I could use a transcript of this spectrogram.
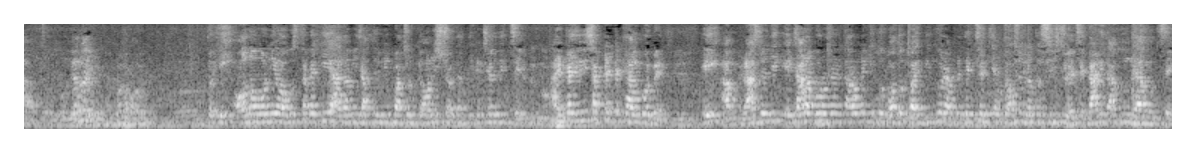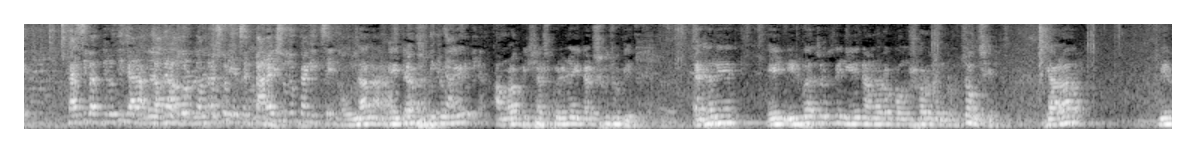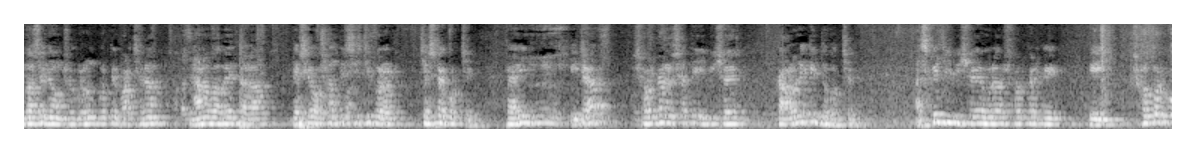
এই অনমনীয় অবস্থাটা কি আগামী জাতীয় নির্বাচনকে অনিশ্চয়তার দিকে ঠেলে দিচ্ছে? আরেকটা জিনিস আপনি একটা খেয়াল করবেন এই রাজনৈতিক এই টানাপোড়েনের কারণে কিন্তু গত কয়েকদিন ধরে আপনি দেখছেন যে একটা অস্থিরতার সৃষ্টি হয়েছে গাড়িতে আগুন দেওয়া হচ্ছে। ফ্যাসিবাদ বিরোধী যারা যাদের আন্দোলন আপনারা সরিয়েছেন তারাই সুযোগটা নিচ্ছে। না না এটার সুযোগে আমরা বিশ্বাস করি না এটার সুযোগে। এখানে এই নির্বাচনকে নিয়ে নানা রকম ষড়যন্ত্র চলছে। যারা নির্বাচনে অংশগ্রহণ করতে পারছে না। নানাভাবে তারা দেশে অশান্তি সৃষ্টি করার চেষ্টা করছে। তাই এটা সরকারের সাথে এই বিষয়ের কারণে কিন্তু হচ্ছে না। আজকে যে বিষয়ে আমরা সরকারকে এই সতর্ক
